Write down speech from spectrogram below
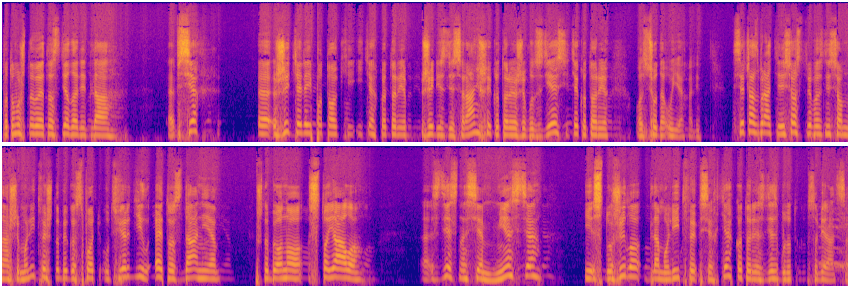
потому что вы это сделали для всех жителей Потоки, и тех, которые жили здесь раньше, и которые живут здесь, и те, которые отсюда уехали. Сейчас, братья и сестры, вознесем наши молитвы, чтобы Господь утвердил это здание, чтобы оно стояло здесь на всем месте и служило для молитвы всех тех, которые здесь будут собираться.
